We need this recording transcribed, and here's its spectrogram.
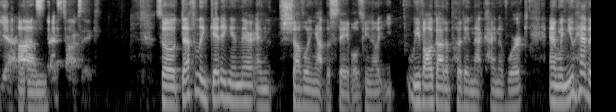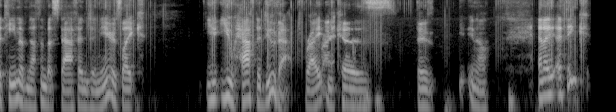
Yeah, that's, um, that's toxic. So definitely getting in there and shoveling out the stables. You know, we've all got to put in that kind of work. And when you have a team of nothing but staff engineers, like you you have to do that, right? right. Because there's you know, and I, I think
